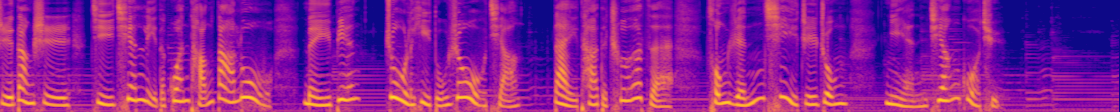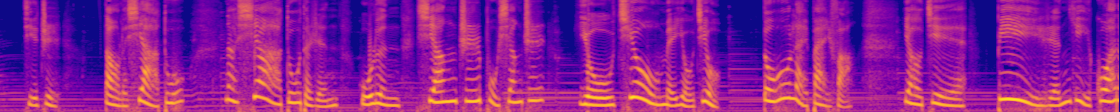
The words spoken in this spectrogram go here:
只当是几千里的官塘大路，每边筑了一堵肉墙，待他的车子从人气之中碾将过去。及至到了夏都，那夏都的人无论相知不相知，有救没有救，都来拜访。要借鄙人一观，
